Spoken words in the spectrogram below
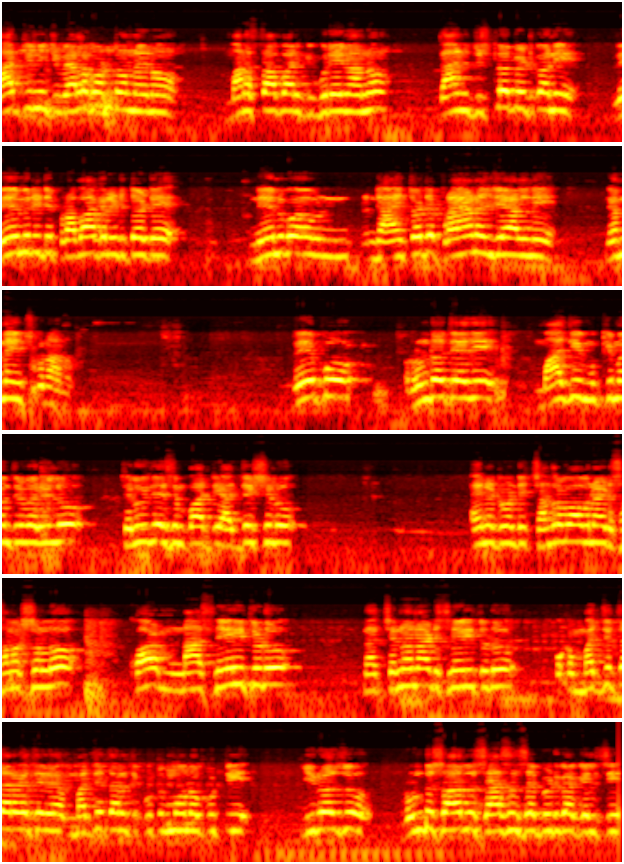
పార్టీ నుంచి వెళ్ళగొట్టడం నేను మనస్తాపానికి గురైనాను. దాన్ని దృష్టిలో పెట్టుకొని వేమిరెడ్డి ప్రభాకర్ రెడ్డితోటే నేను ఆయనతోటే ప్రయాణం చేయాలని నిర్ణయించుకున్నాను. రేపు రెండో తేదీ మాజీ ముఖ్యమంత్రి వర్యులు తెలుగుదేశం పార్టీ అధ్యక్షులు అయినటువంటి చంద్రబాబు నాయుడు సమక్షంలో కో- నా స్నేహితుడు నా చిన్ననాటి స్నేహితుడు ఒక మధ్యతరగతి మధ్యతరగతి కుటుంబంలో పుట్టి ఈరోజు రెండుసార్లు శాసనసభ్యుడిగా గెలిచి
